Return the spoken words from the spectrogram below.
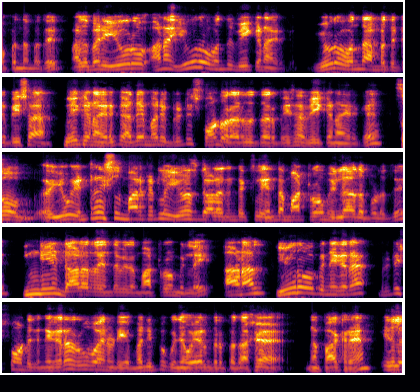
ஒப்பந்தம் அது. அது மாதிரி யூரோ ஆனா யூரோ வந்து வீக்கனா இருக்கு யூரோ வந்து ஐம்பத்தெட்டு பைசா வீக்கன் ஆயிருக்கு. அதே மாதிரி பிரிட்டிஷ் பவுண்ட் ஒரு அறுபத்தாறு பைசா வீக்கன் ஆயிருக்கு. ஸோ யூ இன்டர்நேஷனல் மார்க்கெட்ல யூஎஸ் டாலர் இண்டெக்ஸ்ல எந்த மாற்றமும் இல்லாத பொழுது இங்கேயும் டாலர்ல எந்தவித மாற்றமும் இல்லை. ஆனால் யூரோவுக்கு நிகர பிரிட்டிஷ் பவுண்டுக்கு நிகர ரூபாயினுடைய மதிப்பு கொஞ்சம் உயர்ந்திருப்பதாக நான் பாக்குறேன் இதுல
